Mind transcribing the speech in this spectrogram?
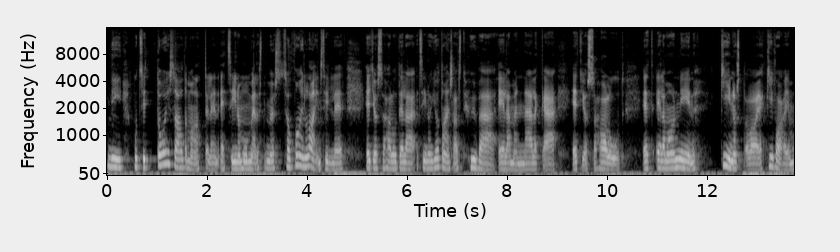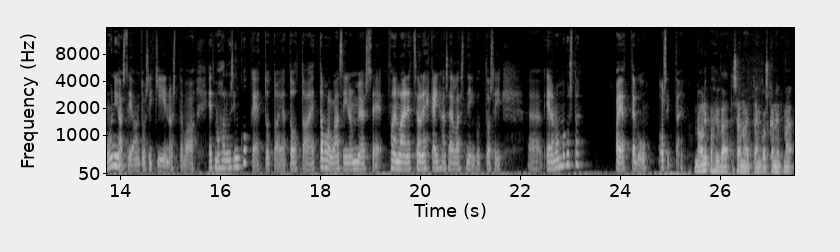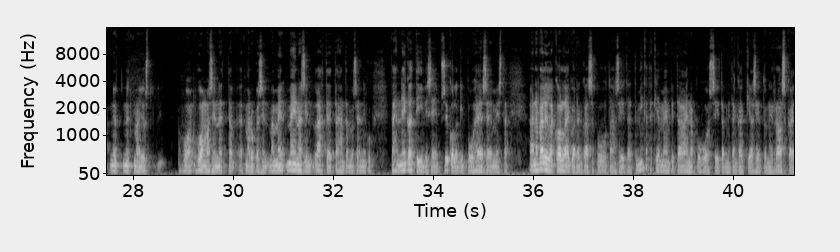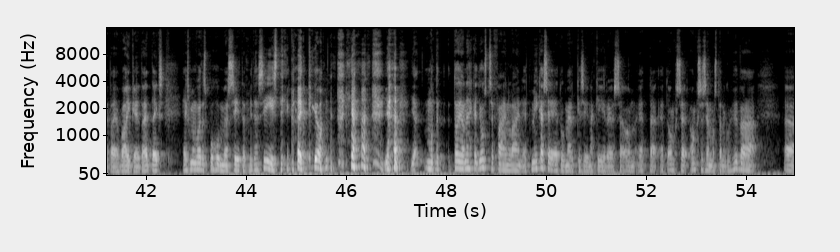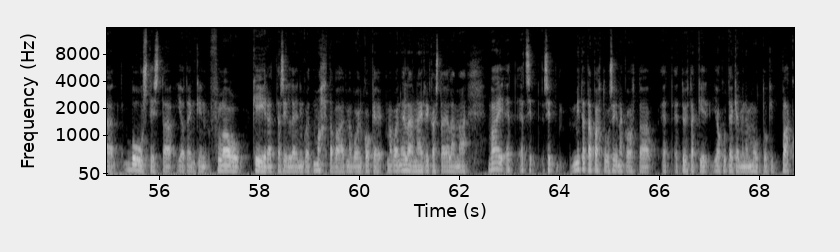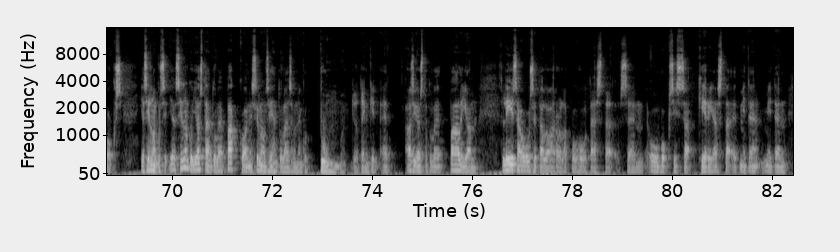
niin, mutta sitten toisaalta mä ajattelen, että siinä on mun mielestä myös, se on fine line silleen, että, että jos sä haluat elää, että siinä on jotain sellaista hyvää elämän nälkää, että jos sä haluat, että elämä on niin kiinnostavaa ja kivaa ja moni asia on tosi kiinnostavaa, että mä haluaisin kokea tota ja tota, että tavallaan siinä on myös se fine line, että se on ehkä ihan sellaista niin kuin tosi elämänmakusta ajattelua osittain. No olipa hyvä, että sanoit tämän, koska nyt mä, nyt, nyt mä just huomasin, että, että mä, rupesin, mä meinasin lähteä tähän tämmöiseen niin kuin vähän negatiiviseen psykologipuheeseen, mistä aina välillä kollegoiden kanssa puhutaan siitä, että minkä takia meidän pitää aina puhua siitä, miten kaikki asiat on niin raskaita ja vaikeita, että eikö, eikö me voitaisiin puhua myös siitä, että mitä siistiä kaikki on. ja, ja, ja, mutta toi on ehkä just se fine line, että mikä se etumerkki siinä kiireessä on, että, että onko, se, onko se semmoista niin hyvää, boostista jotenkin flow-kiirettä silleen, niin kuin, että mahtavaa, että mä voin kokea, mä voin elää näin rikasta elämää, vai että et sit, sit, mitä tapahtuu siinä kohtaa, että et yhtäkkiä joku tekeminen muuttuukin pakoksi. Ja silloin kun, ja silloin kun jostain tulee pakkoa, niin silloin siihen tulee semmoinen kuin tum jotenkin, että asioista tulee paljon. Liisa Uusitalo puhuu tästä sen Uuvuksissa kirjasta, että miten, miten,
